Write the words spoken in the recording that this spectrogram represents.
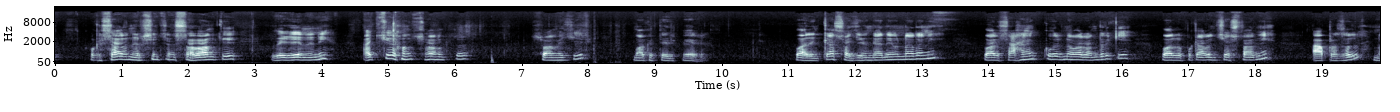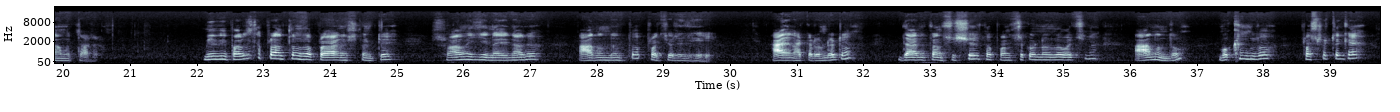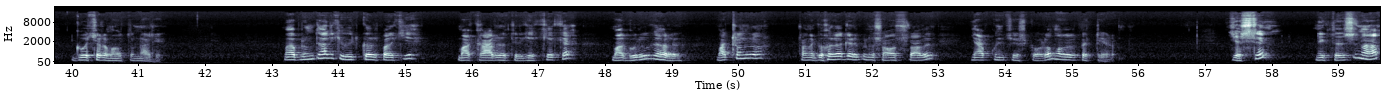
ఒకసారి నివసించిన స్థలానికి వెళ్ళానని అత్యహంసంతో స్వామీజీ మాకు తెలిపారు. వారు ఇంకా సజీవంగానే ఉన్నారని వారి సహాయం కోరిన వారందరికీ వారు ఉపకారం చేస్తారని ఆ ప్రజలు నమ్ముతారు. మేము ఈ పర్వత ప్రాంతంలో ప్రయాణిస్తుంటే స్వామీజీ నయనాలు ఆనందంతో ప్రచురిది ఆయన అక్కడ ఉండటం దాన్ని తన శిష్యులతో పంచుకోవడంలో వచ్చిన ఆనందం ముఖంలో ప్రస్ఫుటంగా గోచరమవుతున్నది. మా బృందానికి వీడ్కోలు పలికి మా కారులో తిరిగెక్కాక మా గురువు గారు మఠంలో తన గుహలో గడిపిన సంవత్సరాలు జ్ఞాపకం చేసుకోవడం మొదలుపెట్టాడు జస్టిన్ నీకు తెలిసిన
